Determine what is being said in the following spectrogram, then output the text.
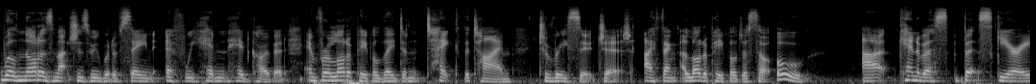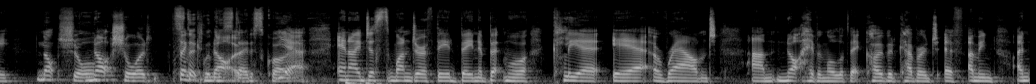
well, not as much as we would have seen if we hadn't had COVID. And for a lot of people, they didn't take the time to research it. I think a lot of people just thought, oh, uh, cannabis, a bit scary. Not sure. Not sure. Think Stick with no. the status quo. Yeah. And I just wonder if there'd been a bit more clear air around um, not having all of that COVID coverage. If I mean, I,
